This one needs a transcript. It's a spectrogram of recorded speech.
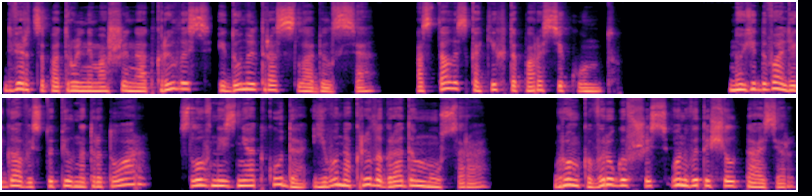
Дверца патрульной машины открылась, и Дональд расслабился. Осталось каких-то пара секунд. Но едва легавый ступил на тротуар, словно из ниоткуда его накрыло градом мусора. Громко выругавшись, он вытащил тазер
